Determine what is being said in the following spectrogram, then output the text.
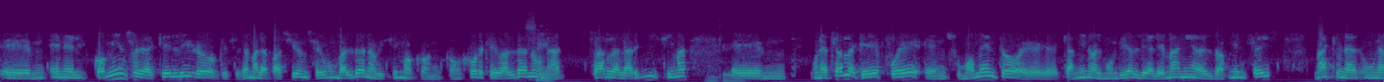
Eh, en el comienzo de aquel libro que se llama La Pasión según Valdano, que hicimos con, con Jorge Valdano, una charla larguísima, eh, una charla que fue en su momento, eh, camino al Mundial de Alemania del 2006, más que una, una,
